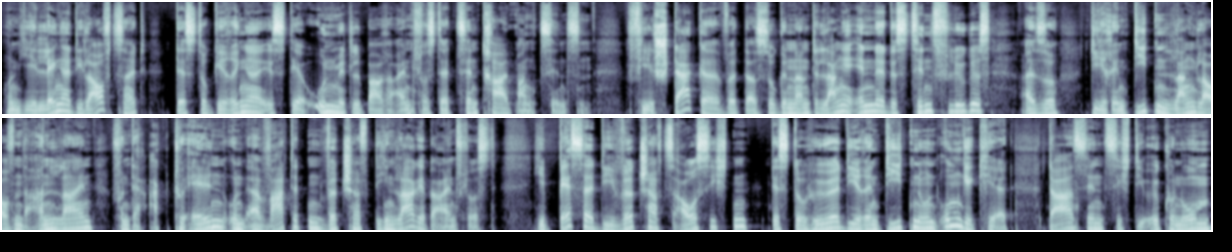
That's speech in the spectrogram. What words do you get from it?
Und je länger die Laufzeit, desto geringer ist der unmittelbare Einfluss der Zentralbankzinsen. Viel stärker wird das sogenannte lange Ende des Zinsflügels, also die Renditen langlaufender Anleihen, von der aktuellen und erwarteten wirtschaftlichen Lage beeinflusst. Je besser die Wirtschaftsaussichten, desto höher die Renditen und umgekehrt. Da sind sich die Ökonomen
